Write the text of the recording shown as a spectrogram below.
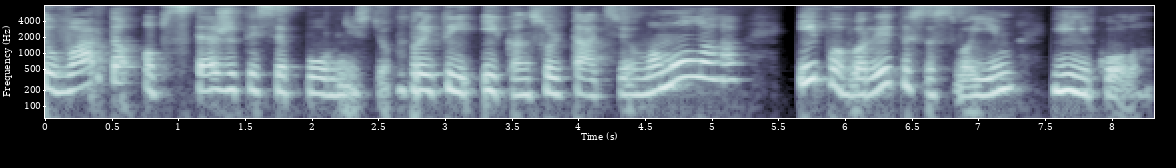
то варто обстежитися повністю, пройти і консультацію мамолога, і поговорити зі своїм гінекологом.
